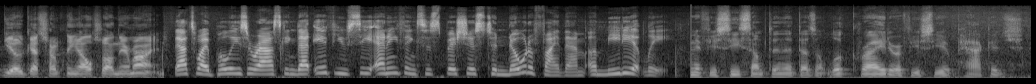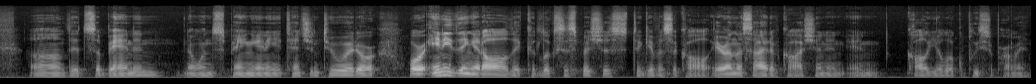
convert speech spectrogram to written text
you know, got something else on their mind. That's why police are asking that if you see anything suspicious to notify them immediately. And if you see something that doesn't look right or if you see a package uh, that's abandoned, no one's paying any attention to it or, or anything at all that could look suspicious to give us a call. Err on the side of caution and, and call your local police department.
